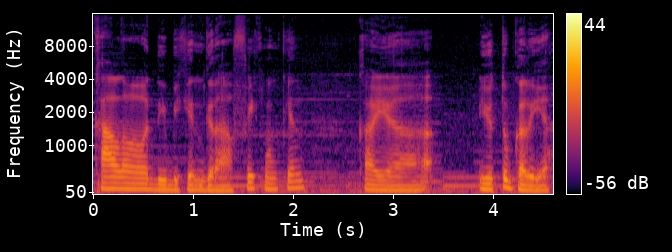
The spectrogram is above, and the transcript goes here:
kalau dibikin grafik mungkin kayak YouTube kali ya.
